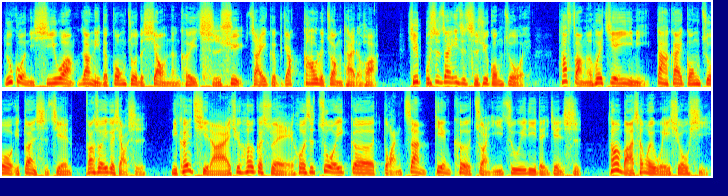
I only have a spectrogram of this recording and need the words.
如果你希望让你的工作的效能可以持续在一个比较高的状态的话，其实不是在一直持续工作，诶，他反而会建议你大概工作一段时间，比方说一个小时。你可以起来去喝个水，或者是做一个短暂片刻转移注意力的一件事。他们把它称为微休息。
